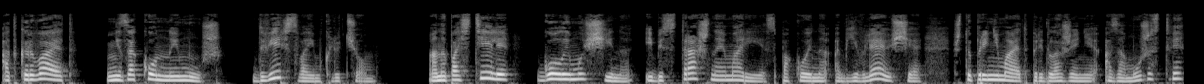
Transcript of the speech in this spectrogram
Открывает незаконный муж дверь своим ключом, а на постели голый мужчина и бесстрашная Мария, спокойно объявляющая, что принимает предложение о замужестве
